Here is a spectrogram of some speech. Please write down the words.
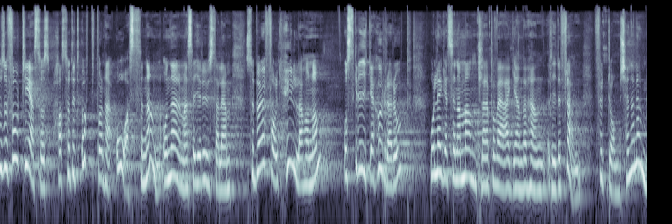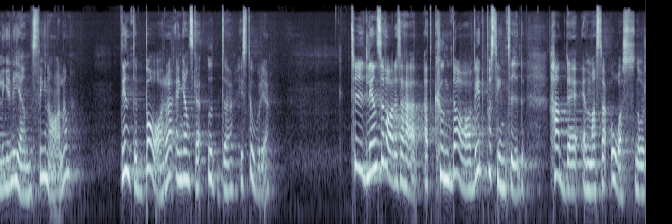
Så, så fort Jesus har suttit upp på den här åsnan och närmar sig Jerusalem så börjar folk hylla honom och skrika hurrarop och lägga sina mantlar på vägen där han rider fram. För de känner nämligen igen signalen. Det är inte bara en ganska udda historia. Tydligen så var det så här att kung David på sin tid hade en massa åsnor,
